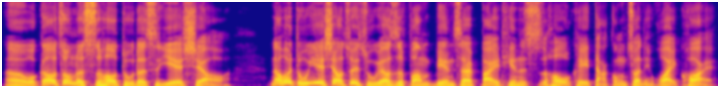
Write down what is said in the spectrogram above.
呃，我高中的时候读的是夜校，那会读夜校最主要是方便在白天的时候我可以打工赚点外快。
